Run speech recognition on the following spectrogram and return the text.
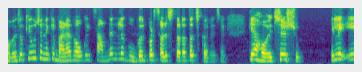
હવે તો કેવું છે ને કે બાળક આવું કંઈક સાંભળે એટલે ગૂગલ પર સર્ચ તરત જ કરે છે કે હોય છે શું? એટલે એ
